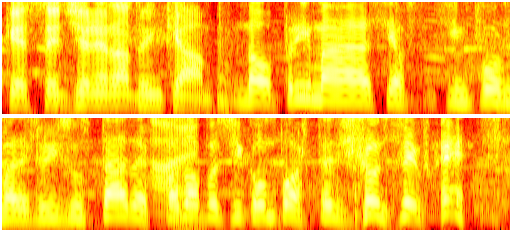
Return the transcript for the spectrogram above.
che si è generato in campo? No, prima si, si informa del risultato e ah, poi dopo si comporta di conseguenza.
